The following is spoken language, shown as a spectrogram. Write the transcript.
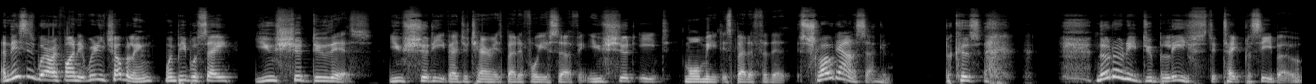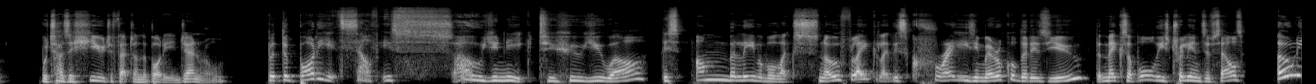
And this is where I find it really troubling when people say, you should do this. You should eat vegetarian. It's better for your surfing. You should eat more meat. It's better for this. Slow down a second. Because not only do beliefs dictate placebo, which has a huge effect on the body in general, but the body itself is so unique to who you are. This unbelievable, like snowflake, like this crazy miracle that is you, that makes up all these trillions of cells. Only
